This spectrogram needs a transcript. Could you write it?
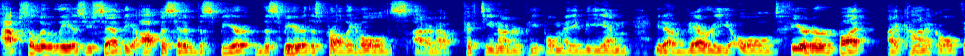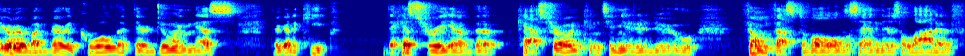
absolutely, as you said, the opposite of the sphere. The sphere. This probably holds, I don't know, fifteen hundred people maybe, and you know, very old theater, but iconic old theater. But very cool that they're doing this. They're going to keep the history of the Castro and continue to do film festivals, and there's a lot of,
